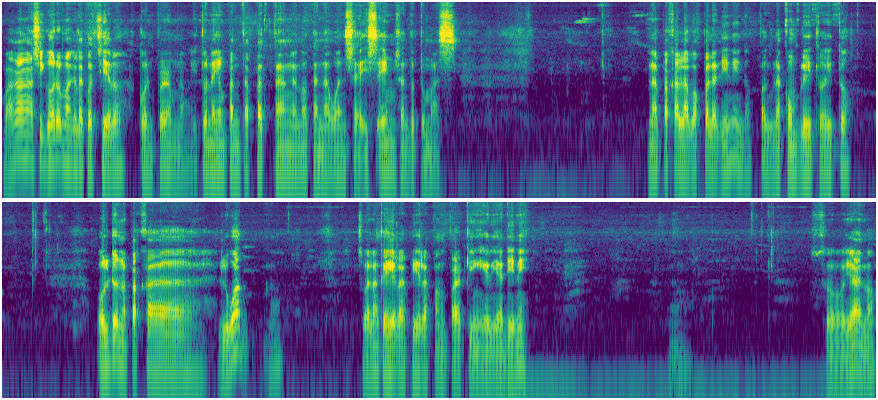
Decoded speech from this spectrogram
Baka nga siguro mga lakotsero, confirm no. Ito na yung pantapat ng ano tanawan sa SM Santo Tomas napakalawak pala din eh, no? Pag nakompleto ito. Although napakaluwag, no? So walang kahirap-hirap ang parking area din eh. So yan, no?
